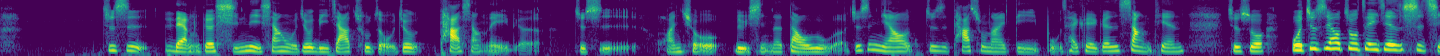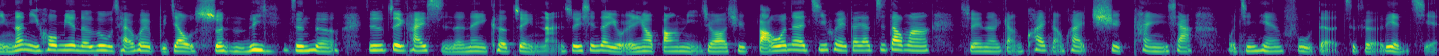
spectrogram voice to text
就是两个行李箱，我就离家出走，我就踏上那个就是。环球旅行的道路了，就是你要就是踏出那第一步，才可以跟上天，就说我就是要做这一件事情，那你后面的路才会比较顺利。真的，就是最开始的那一刻最难，所以现在有人要帮你，就要去把握那个机会，大家知道吗？所以呢，赶快赶快去看一下我今天附的这个链接。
